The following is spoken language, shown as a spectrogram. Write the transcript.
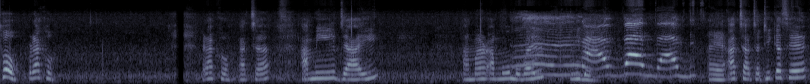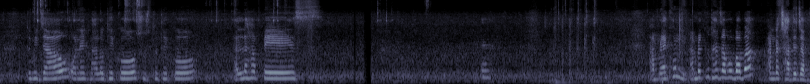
থো, রাখো। রাখো আচ্ছা আমি যাই। আমার আম্মু মোবাইল নিবে। হ্যাঁ আচ্ছা আচ্ছা ঠিক আছে। তুমি যাও অনেক ভালো থেকো সুস্থ থেকো। আল্লাহ হাফেজ। আমরা এখন আমরা কোথায় যাব বাবা? আমরা ছাদে যাব।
